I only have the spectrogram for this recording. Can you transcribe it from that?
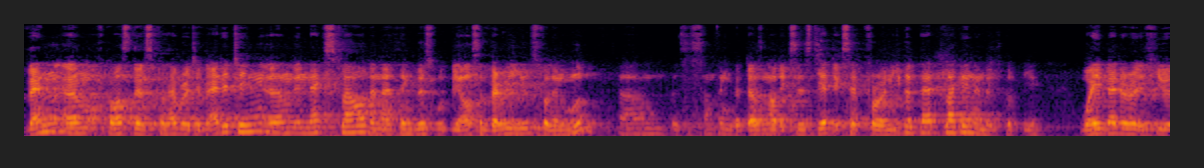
Then, um, of course, there's collaborative editing um, in Nextcloud, and I think this would be also very useful in Moodle. Um, this is something that does not exist yet, except for an Etherpad plugin, and it could be way better if you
